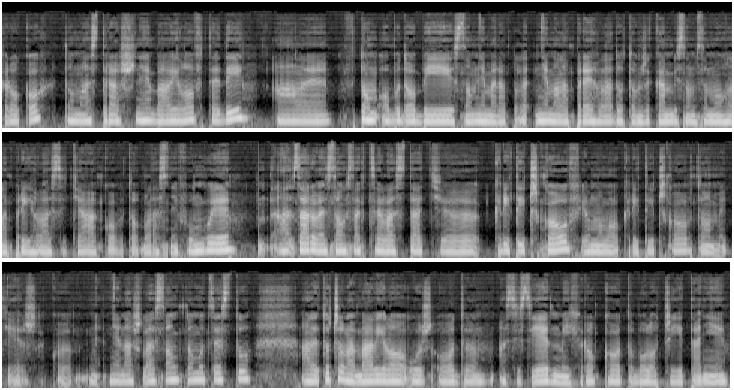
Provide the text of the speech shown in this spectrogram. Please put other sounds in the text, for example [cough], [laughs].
rokoch. To ma strašne bavilo vtedy ale v tom období som nemala, nemala prehľad o tom, že kam by som sa mohla prihlásiť a ako to vlastne funguje. A zároveň som sa chcela stať e, kritičkou, filmovou kritičkou, to mi tiež ako nenašla som k tomu cestu, ale to, čo ma bavilo už od asi 7 rokov, to bolo čítanie.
